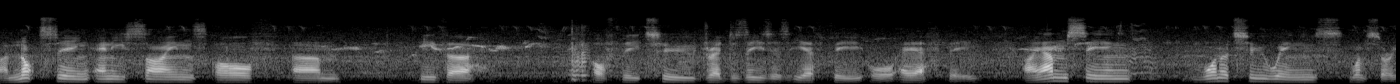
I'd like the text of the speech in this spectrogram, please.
I'm not seeing any signs of um, either of the two dread diseases, EFB or AFB. I am seeing one or two wings, one sorry,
